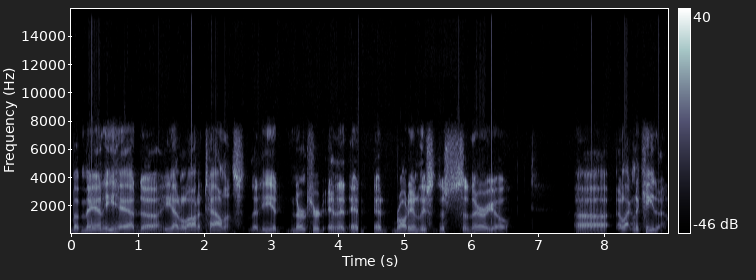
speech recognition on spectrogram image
But man, he had uh, he had a lot of talents that he had nurtured and had, had, had brought into this, this scenario, uh, like Nikita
